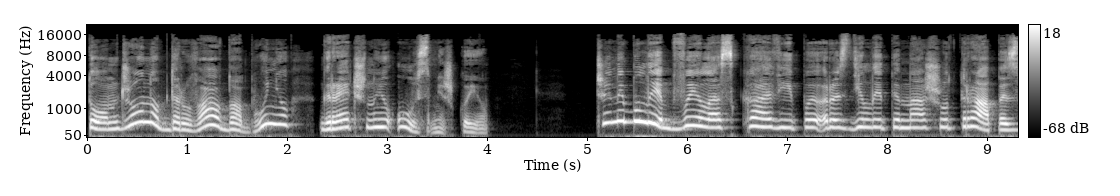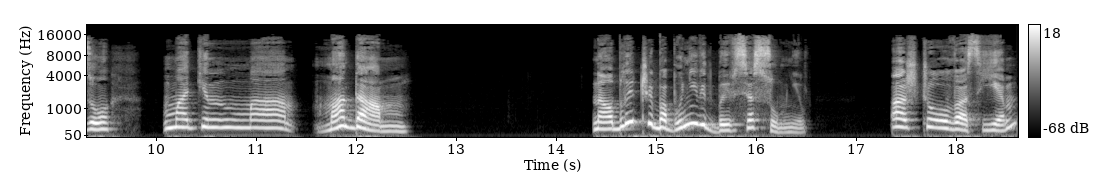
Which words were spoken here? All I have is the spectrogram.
Том Джон обдарував бабуню гречною усмішкою. Чи не були б ви ласкаві розділити нашу трапезу, матін ма... мадам? На обличчі бабуні відбився сумнів. А що у вас є?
